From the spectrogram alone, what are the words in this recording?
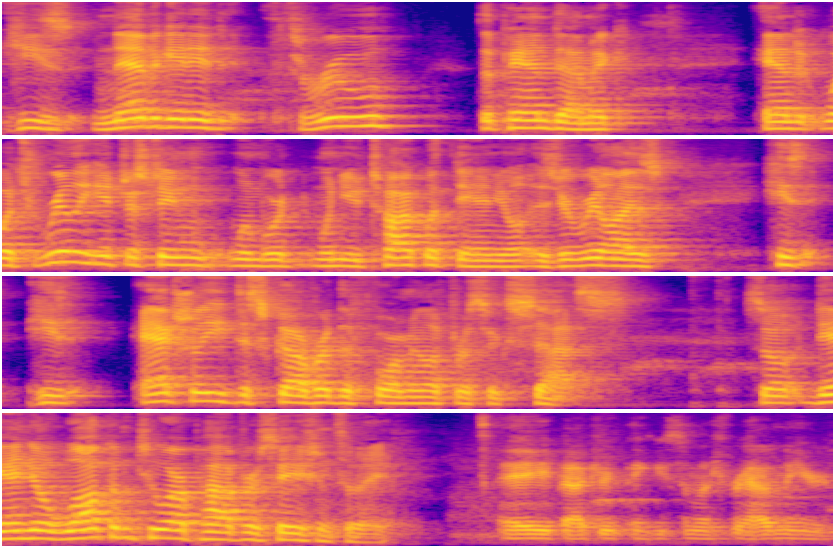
he's navigated through the pandemic. And what's really interesting when we're when you talk with Daniel is you realize he's he's actually discovered the formula for success. So Daniel, welcome to our conversation today. Hey Patrick, thank you so much for having me here.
